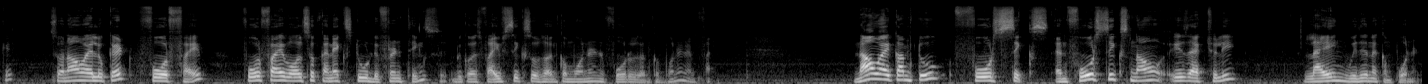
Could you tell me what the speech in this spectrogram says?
Okay. So, now I look at 4 5 4 5 also connects two different things because 5 6 was one component and 4 was one component am fine. Now, I come to 4 6 and 4 6 now is actually lying within a component.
